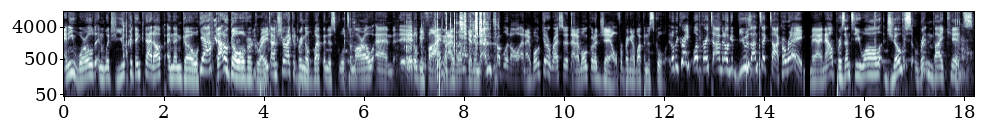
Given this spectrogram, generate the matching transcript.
any world in which you could think that up and then go, yeah, that'll go over great. I'm sure I could bring a weapon to school tomorrow and it'll be fine and I won't get into any trouble at all and I won't get arrested and I won't go to jail for bringing a weapon to school. It'll be great. We'll have a great time and I'll get views on TikTok. Hooray! May I now present to you all jokes written by kids.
